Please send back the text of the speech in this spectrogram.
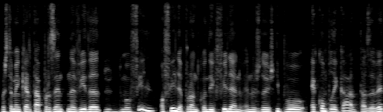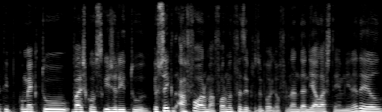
mas também quero estar presente na vida do, do meu filho, ou filha, pronto, quando digo filha é, é nos dois. Tipo, é complicado, estás a ver? Tipo, como é que tu vais conseguir gerir tudo? Eu sei que há forma, há forma de fazer. Por exemplo, olha, o Fernando Daniel acho que tem a menina dele.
